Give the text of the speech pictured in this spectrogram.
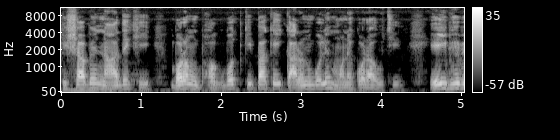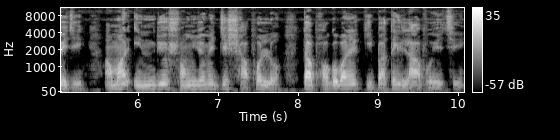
হিসাবে না দেখি, বরং ভগবত কৃপাকেই কারণ বলে মনে করা উচিত। এই ভেবে যে আমার ইন্দ্রিয় সংযমের যে সাফল্য, তা ভগবানের কৃপাতেই লাভ হয়েছে।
